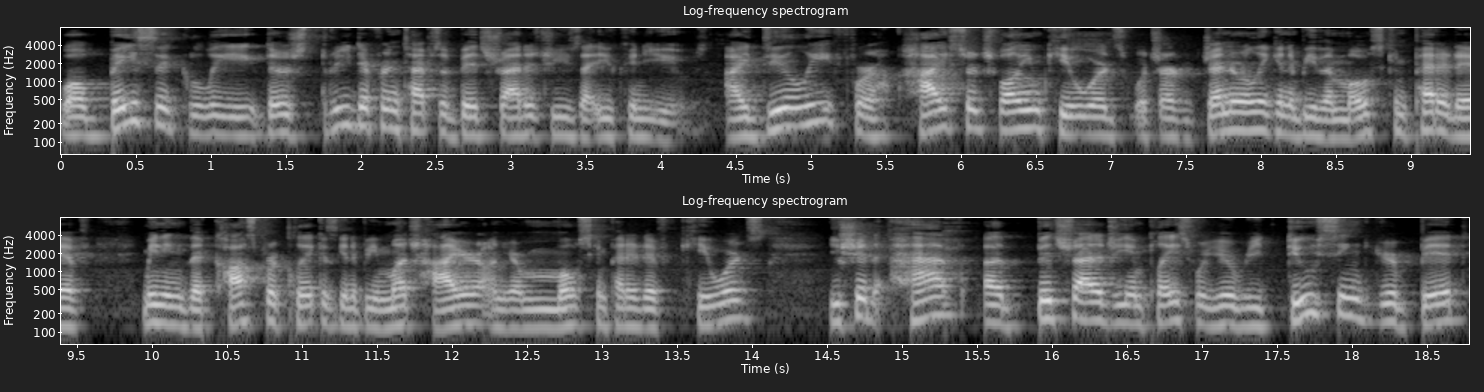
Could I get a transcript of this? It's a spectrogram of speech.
Well, basically, there's three different types of bid strategies that you can use. Ideally, for high search volume keywords, which are generally going to be the most competitive, meaning the cost per click is going to be much higher on your most competitive keywords, you should have a bid strategy in place where you're reducing your bid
